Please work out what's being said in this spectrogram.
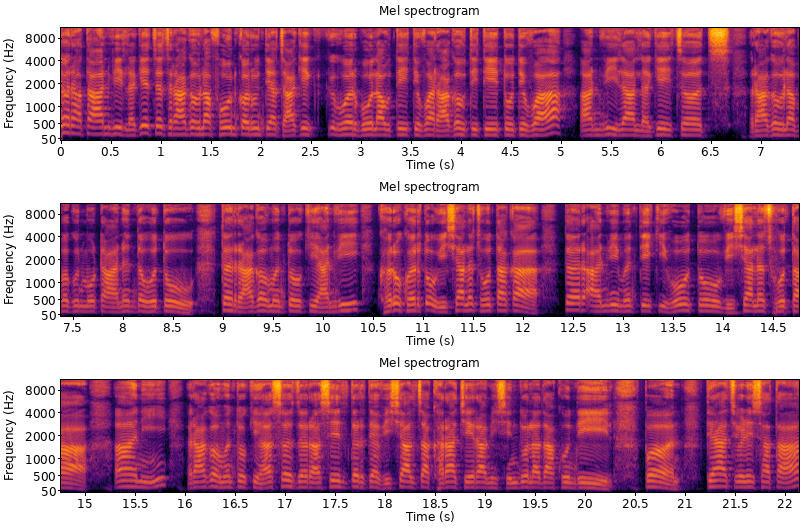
तर आता अन्वी लगेचच राघवला फोन करून त्या जागेवर बोलावते. तेव्हा राघव तिथे येतो तेव्हा अन्वीला लगेचच राघवला बघून मोठा आनंद होतो. तर राघव म्हणतो की अन्वी खरोखर तो विशालच होता का? तर अन्वी म्हणते की हो तो विशालच होता. आणि राघव म्हणतो की असं जर असेल तर त्या विशालचा खरा चेहरा मी सिंधूला दाखवून देईल. पण त्याच वेळेस आता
